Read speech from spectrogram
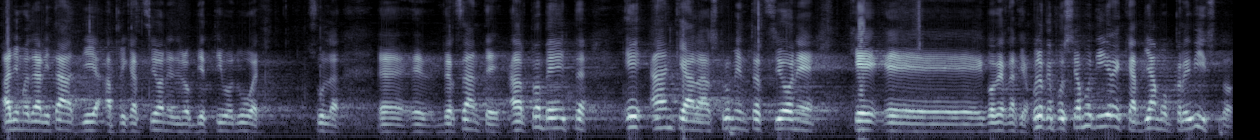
alle modalità di applicazione dell'obiettivo 2 sul eh, eh, versante art abate e anche alla strumentazione che, eh, governativa. Quello che possiamo dire è che abbiamo previsto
